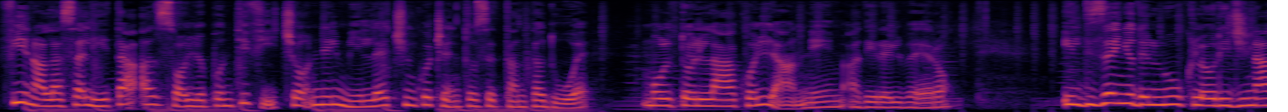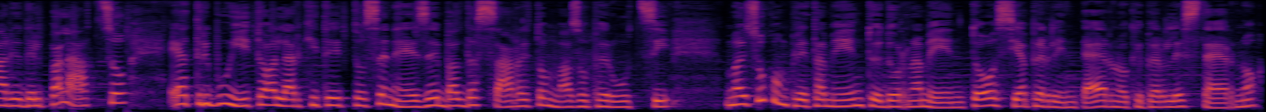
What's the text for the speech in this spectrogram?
fino alla salita al soglio pontificio nel 1572, molto in là con gli anni, a dire il vero. Il disegno del nucleo originario del palazzo è attribuito all'architetto senese Baldassarre Tommaso Peruzzi, ma il suo completamento ed ornamento, sia per l'interno che per l'esterno,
